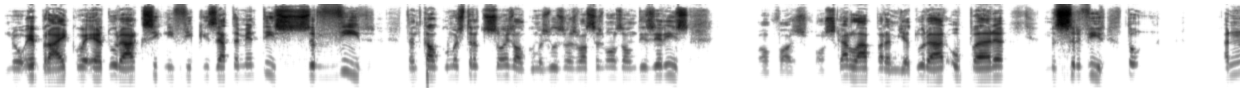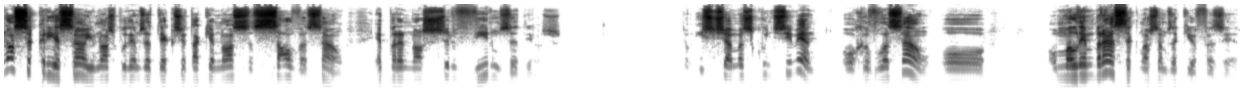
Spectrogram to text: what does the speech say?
no hebraico é adorar, que significa exatamente isso: servir. Tanto que algumas traduções, algumas Bíblias nas vossas mãos vão dizer isso. Vão chegar lá para me adorar ou para me servir. Então, a nossa criação, e nós podemos até acrescentar que a nossa salvação, é para nós servirmos a Deus. Então, isto chama-se conhecimento, ou revelação, ou, ou, uma lembrança que nós estamos aqui a fazer.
